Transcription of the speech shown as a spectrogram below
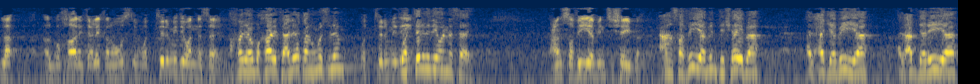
لا البخاري تعليقا ومسلم والترمذي والنسائي. أخرجه البخاري تعليقا ومسلم والترمذي. والترمذي والنسائي. عن صفية بنت شيبة. عن صفية بنت شيبة الحجبية العبدرية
